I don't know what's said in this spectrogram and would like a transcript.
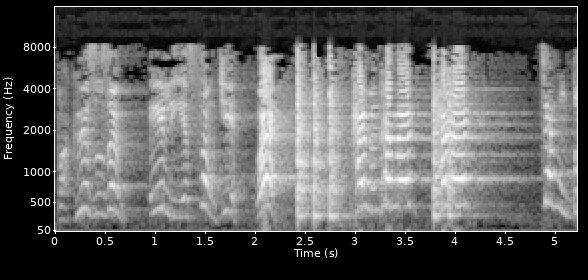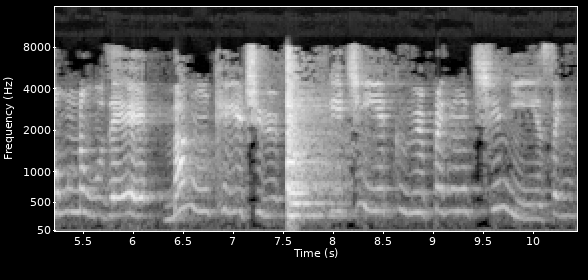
把鬼子人一列扫街。喂，开门，开门，开门！张东怒在门开去，一见官兵起年生。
